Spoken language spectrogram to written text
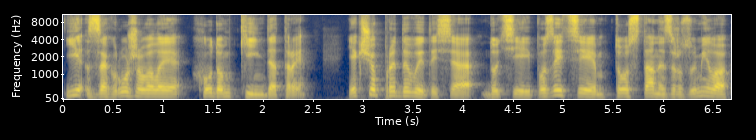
і загрожували ходом кінь d3. Якщо придивитися до цієї позиції, то стане зрозуміло,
